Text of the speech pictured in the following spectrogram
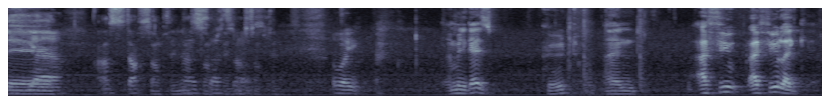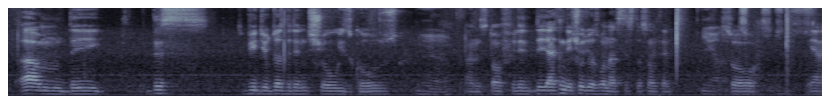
there. Yeah. That's that's something. That's, That's- something. that's That's, something. How about? I mean, the guy is good, and I feel I feel like um the this video just didn't show his goals Yeah. and stuff. They, they, I think they showed just one assist or something. Yeah. So, yeah.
